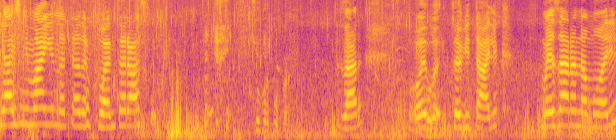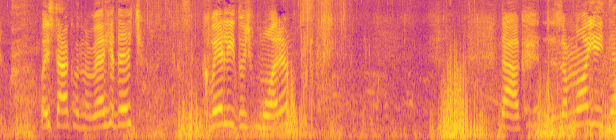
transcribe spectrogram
Я знімаю на телефон Тарасу. Супер-пупер. Зараз. Ой, це Віталік. Ми зараз на морі. Ось так воно виглядає. Хвилі йдуть в море. Так, за мною йде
